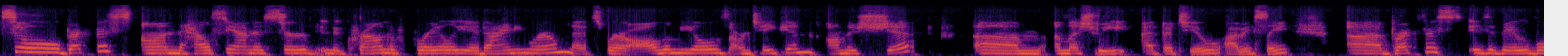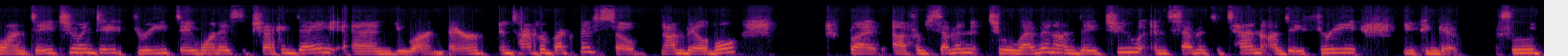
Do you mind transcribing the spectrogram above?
So breakfast on the Halcyon is served in the Crown of Corellia dining room. That's where all the meals are taken on the ship, um, unless you eat at the two, obviously. Uh, breakfast is available on day two and day three. Day one is the check-in day, and you aren't there in time for breakfast, so not available. But uh, from 7 to 11 on day two and 7 to 10 on day three, you can get food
